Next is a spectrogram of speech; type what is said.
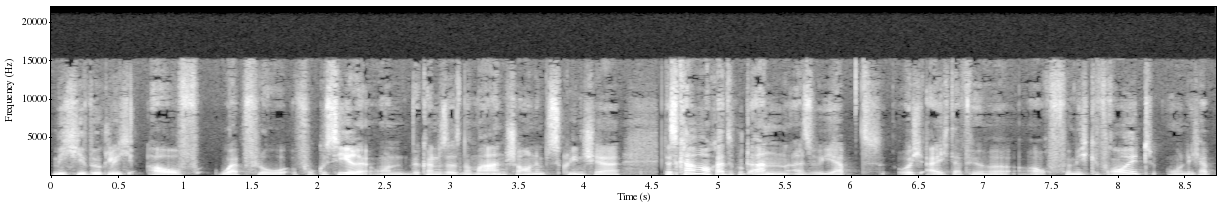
mich hier wirklich auf Webflow fokussiere. Und wir können uns das nochmal anschauen im Screenshare. Das kam auch ganz gut an. Also ihr habt euch eigentlich dafür auch für mich gefreut und ich habe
